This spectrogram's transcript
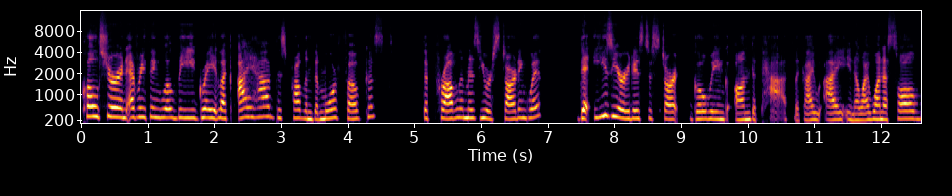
culture and everything will be great like i have this problem the more focused the problem is you're starting with the easier it is to start going on the path like i i you know i want to solve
